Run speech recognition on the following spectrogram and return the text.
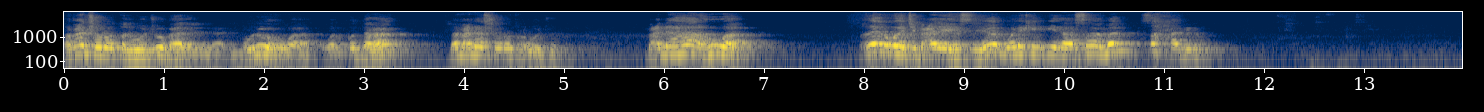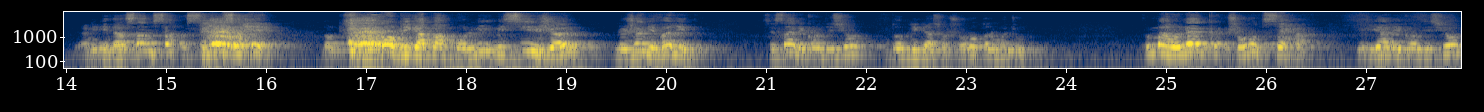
طبعا شروط الوجوب على البلوغ والقدرة ما معنى شروط الوجوب؟ معناها هو غير واجب عليه الصيام ولكن إذا صام صح منه يعني إذا صام الصيام صحيح donc ce n'est pas obligatoire pour lui mais s'il jeûne le jeûne est valide c'est ça les conditions d'obligation شروط الوجوب ثم هناك شروط الصحة il y a les conditions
